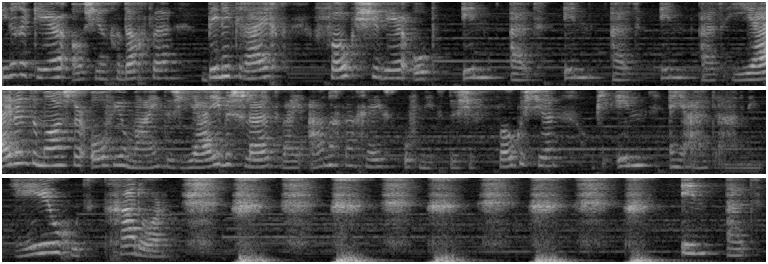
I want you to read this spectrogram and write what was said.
Iedere keer als je een gedachte binnenkrijgt, focus je weer op in, uit, in, uit, in, uit. Jij bent de master of your mind, dus jij besluit waar je aandacht aan geeft of niet. Dus je focust je op je in- en je uitademing. Heel goed, ga door. In, uit,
